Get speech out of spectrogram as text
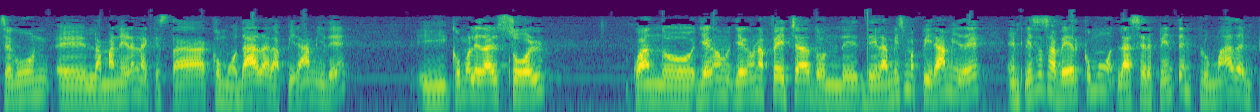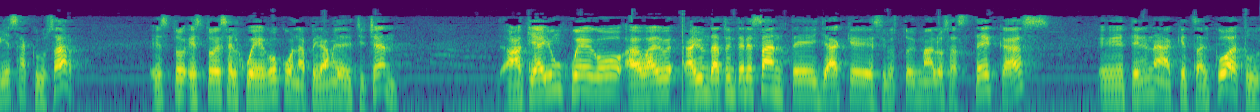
según eh, la manera en la que está acomodada la pirámide y cómo le da el sol, cuando llega, llega una fecha donde de la misma pirámide empiezas a ver cómo la serpiente emplumada empieza a cruzar. Esto, esto es el juego con la pirámide de Chichen. Aquí hay un juego, hay un dato interesante, ya que si no estoy mal, los aztecas eh, tienen a Quetzalcoatl,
